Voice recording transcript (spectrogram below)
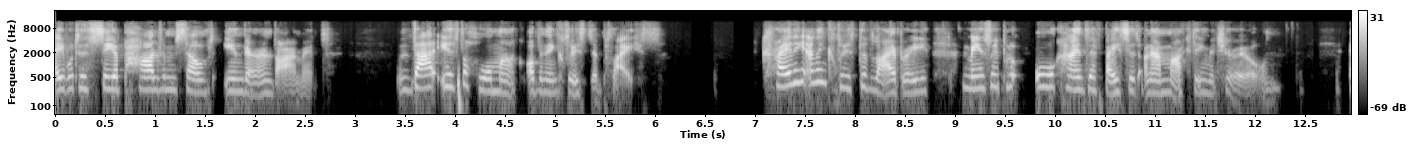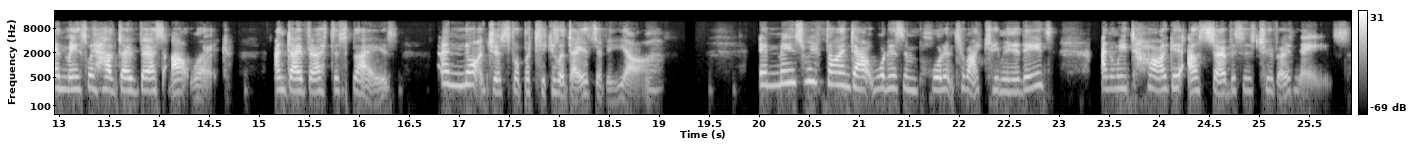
able to see a part of themselves in their environment. That is the hallmark of an inclusive place. Creating an inclusive library means we put all kinds of faces on our marketing material. It means we have diverse artwork and diverse displays, and not just for particular days of the year. It means we find out what is important to our communities and we target our services to those needs.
